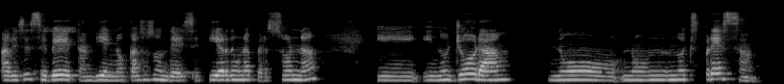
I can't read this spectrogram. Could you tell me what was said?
a veces se ve también, ¿no? Casos donde se pierde una persona y, y no lloran, no, no, no expresan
